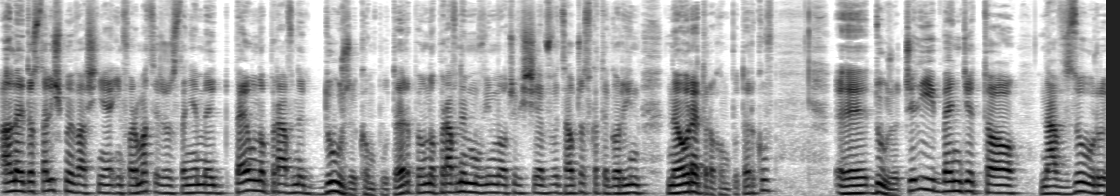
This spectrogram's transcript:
ale dostaliśmy właśnie informację, że dostaniemy pełnoprawny, duży komputer. Pełnoprawny mówimy oczywiście cały czas w kategorii neoretro komputerków. E, duży, czyli będzie to na wzór e,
